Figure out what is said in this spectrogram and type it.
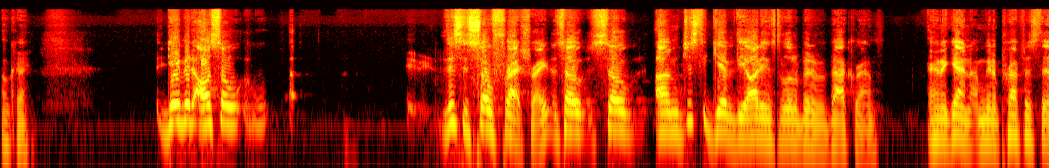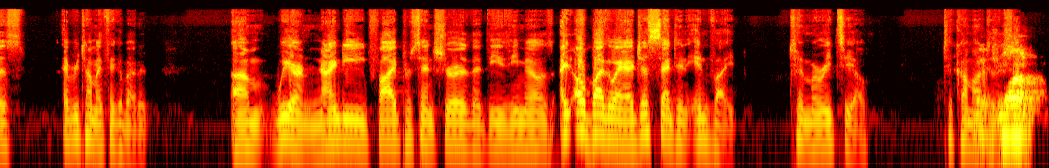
Okay. David, also, this is so fresh, right? So, so um, just to give the audience a little bit of a background, and again, I'm going to preface this every time I think about it. Um, we are 95% sure that these emails. I, oh, by the way, I just sent an invite to Maurizio to come onto the show.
